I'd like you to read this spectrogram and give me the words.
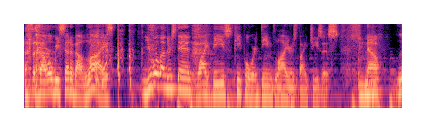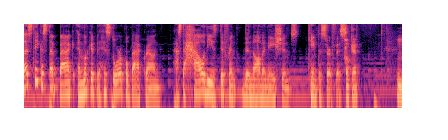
about what we said about lies, you will understand why these people were deemed liars by Jesus. Mm-hmm. Now, let's take a step back and look at the historical background as to how these different denominations came to surface. Okay. Hmm.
